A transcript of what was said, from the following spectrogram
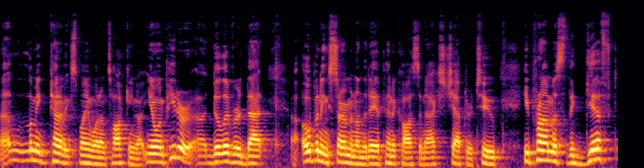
Uh, let me kind of explain what I'm talking about. You know, when Peter uh, delivered that uh, opening sermon on the day of Pentecost in Acts chapter 2, he promised the gift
